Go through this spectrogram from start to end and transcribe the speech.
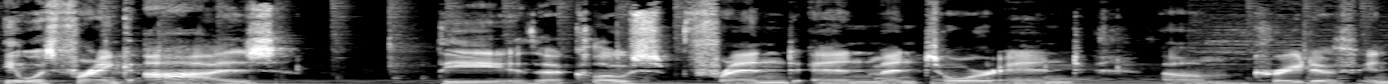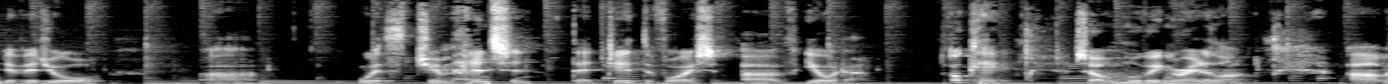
It was Frank Oz, the the close friend and mentor and um, creative individual uh, with Jim Henson that did the voice of Yoda. Okay, so moving right along. Um,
